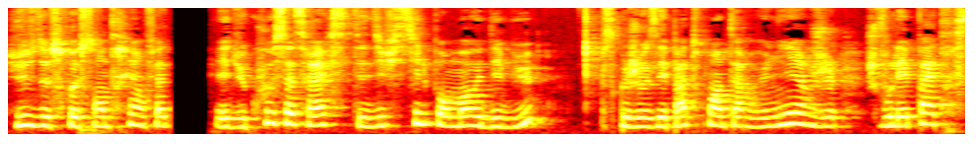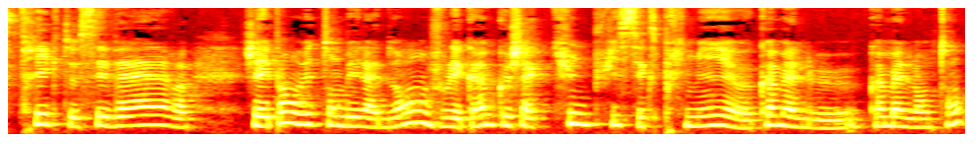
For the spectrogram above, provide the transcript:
juste de se recentrer en fait. Et du coup, ça, c'est vrai que c'était difficile pour moi au début parce que j'osais pas trop intervenir, je, je voulais pas être stricte, sévère, j'avais pas envie de tomber là-dedans, je voulais quand même que chacune puisse s'exprimer euh, comme elle comme elle l'entend.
